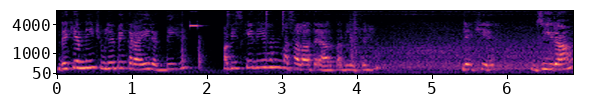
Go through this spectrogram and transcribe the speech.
देखिए, हमने चूल्हे पे कढ़ाई रख दी है। अब इसके लिए हम मसाला तैयार कर लेते हैं। देखिए, जीरा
